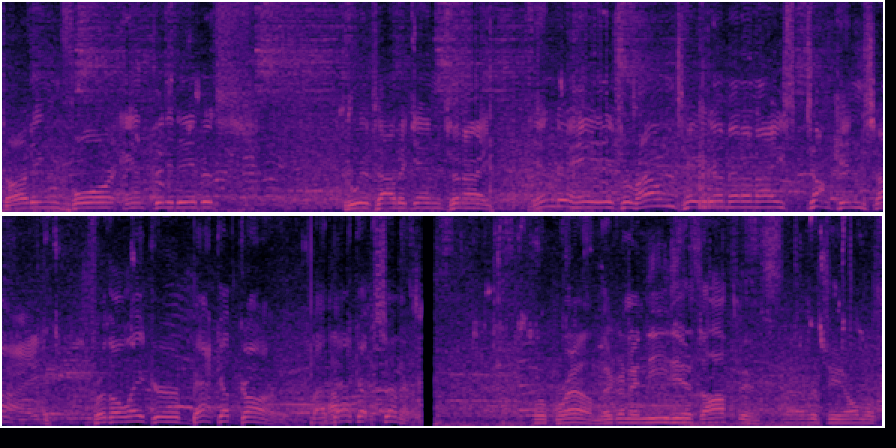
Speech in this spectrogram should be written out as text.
Starting for Anthony Davis, who is out again tonight. Into Hayes, around Tatum, and a nice dunk inside for the Laker backup guard, uh, backup center for Brown. They're going to need his offense, averaging almost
